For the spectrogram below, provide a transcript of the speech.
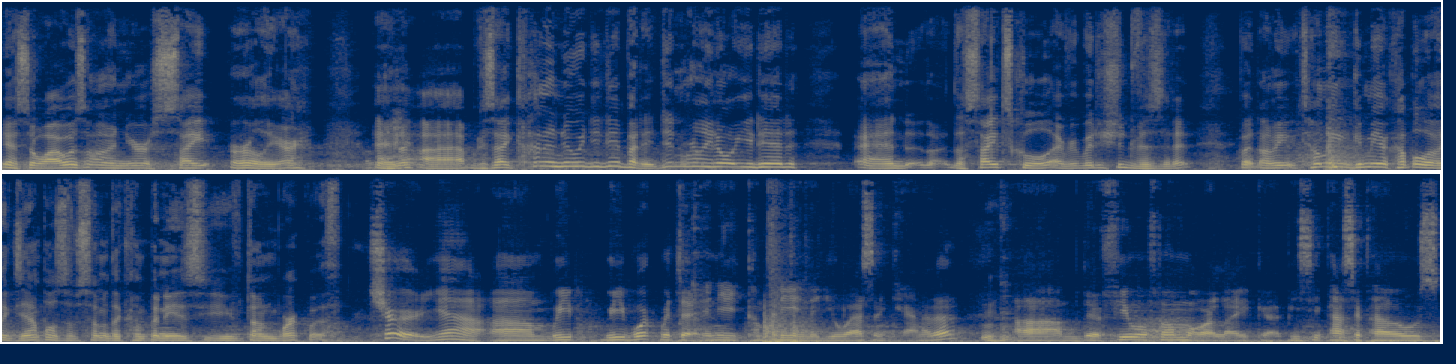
Yeah, so I was on your site earlier, okay. and uh, because I kind of knew what you did, but I didn't really know what you did. And the, the, site's cool; everybody should visit it. But I mean, tell me, give me a couple of examples of some of the companies you've done work with. Sure. Yeah, um, we we work with uh, any company in the U.S. and Canada. Mm-hmm. Um, there are a few of them are like uh, BC Passive House,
